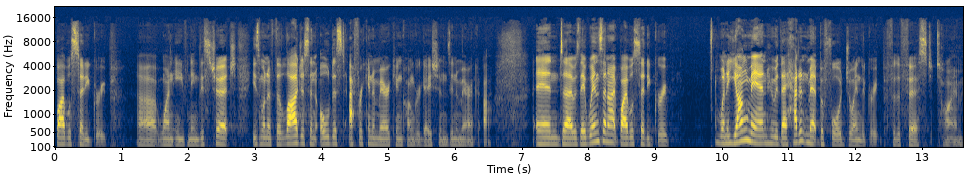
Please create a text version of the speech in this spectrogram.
Bible study group uh, one evening. This church is one of the largest and oldest African American congregations in America. And uh, it was their Wednesday night Bible study group when a young man who they hadn't met before joined the group for the first time.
